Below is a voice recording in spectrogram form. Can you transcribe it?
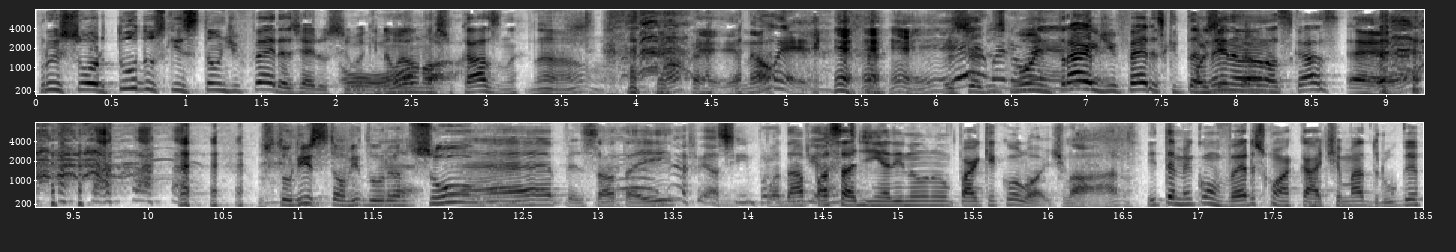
Para os sortudos que estão de férias, Jairo Silva, que não é o Opa! nosso caso, né? Não, não é. Não é. Os sortudos mas que vão é. entrar de férias, que também Pois não é o então. nosso caso. É. Turistas estão vindo do Rio Grande do Sul. É, o pessoal tá aí. É, assim, por Pode dar uma diante. passadinha ali no, no Parque Ecológico. Claro. E também converso com a Kátia Madruga,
